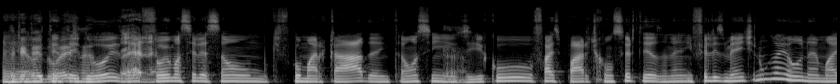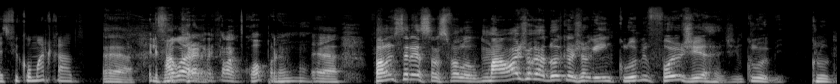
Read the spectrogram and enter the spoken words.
É, 82, 82, né? É, né? Foi uma seleção que ficou marcada, então assim, É. o Zico faz parte com certeza, né? Infelizmente não ganhou, né? Mas ficou marcado. É. Ele foi Agora, o cara naquela Copa, né? é, falando de seleção, você falou, o maior jogador que eu joguei em clube foi o Gerrard, em clube. Clube.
